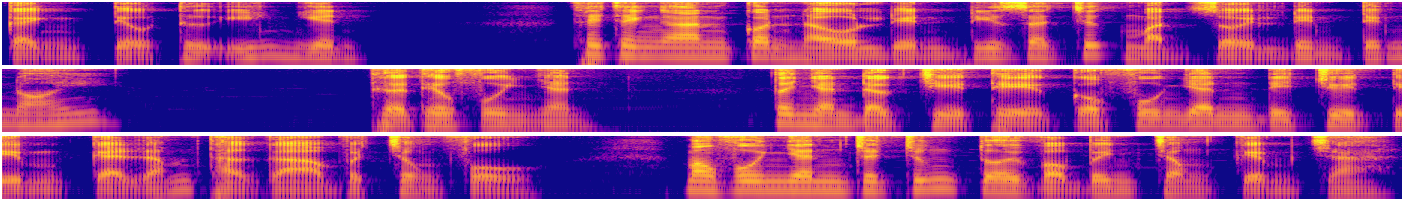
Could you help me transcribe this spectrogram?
cạnh tiểu thư ý nhiên. Thấy Thanh An, con hầu liền đi ra trước mặt rồi lên tiếng nói, Thưa thiếu phu nhân Tôi nhận được chỉ thị của phu nhân đi truy tìm kẻ lắm thả gà vào trong phủ. Mong phu nhân cho chúng tôi vào bên trong kiểm tra.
